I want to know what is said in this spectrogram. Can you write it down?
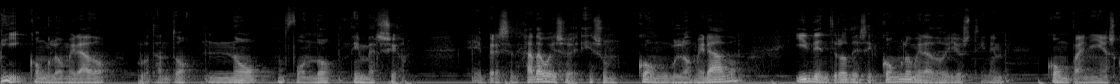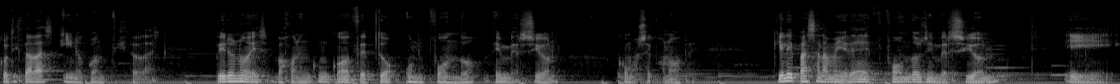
y conglomerado, por lo tanto, no un fondo de inversión. Eh, Hathaway es un conglomerado y dentro de ese conglomerado ellos tienen compañías cotizadas y no cotizadas pero no es bajo ningún concepto un fondo de inversión como se conoce. ¿Qué le pasa a la mayoría de fondos de inversión eh,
